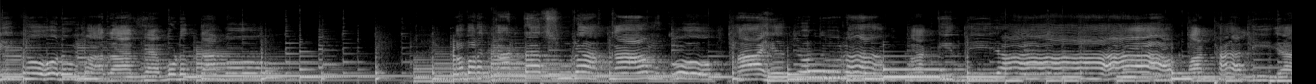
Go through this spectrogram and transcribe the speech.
বাড়ি তোর মারা যেমন তেমন। আবার কাটা সুরা কাম গো হাহে চতুরাম বাকি দিয়া পাঠালিয়া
